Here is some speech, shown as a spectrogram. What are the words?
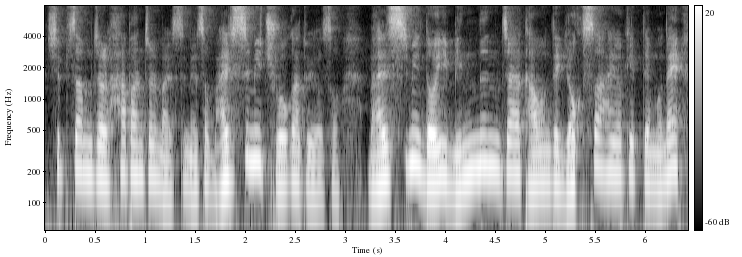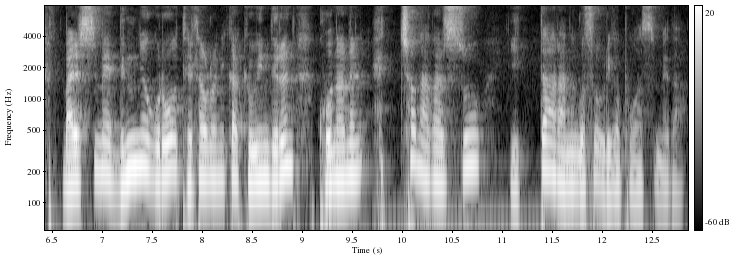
13절 하반절 말씀에서 말씀이 주어가 되어서 말씀이 너희 믿는 자 가운데 역사하였기 때문에 말씀의 능력으로 데살로니카 교인들은 고난을 헤쳐나갈 수 있다라는 것을 우리가 보았습니다.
